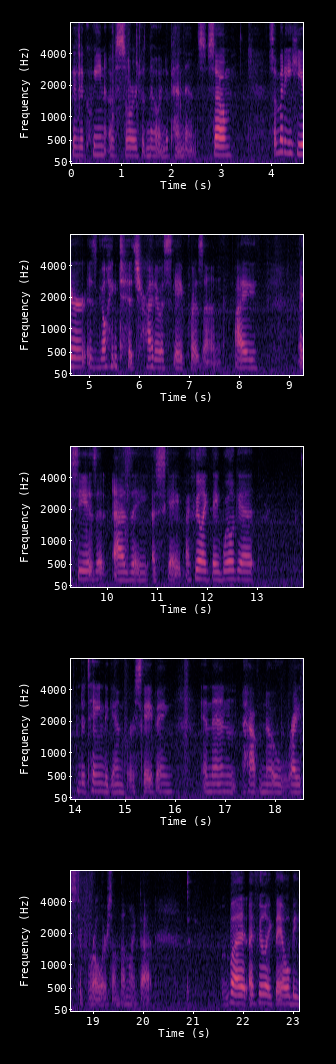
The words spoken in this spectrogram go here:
We have the Queen of Swords with no independence. So, somebody here is going to try to escape prison. I I see as it as a escape. I feel like they will get detained again for escaping and then have no rights to parole or something like that but I feel like they'll be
